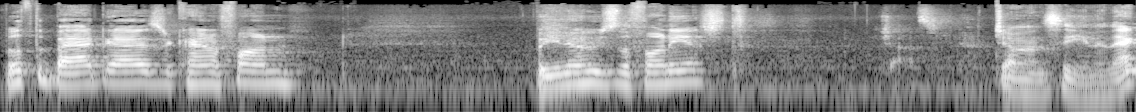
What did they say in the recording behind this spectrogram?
Both the bad guys are kind of fun, but you know who's the funniest? John Cena. John Cena. That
